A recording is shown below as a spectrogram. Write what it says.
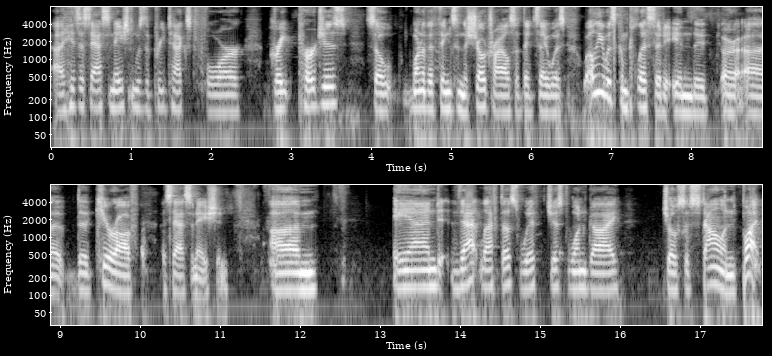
Uh, his assassination was the pretext for great purges. So one of the things in the show trials that they'd say was, well, he was complicit in the uh, the Kirov assassination, um, and that left us with just one guy, Joseph Stalin. But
